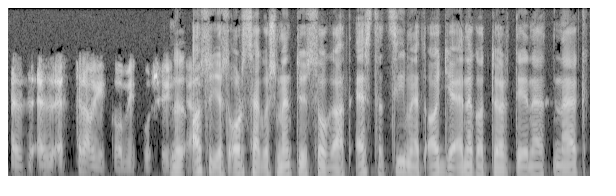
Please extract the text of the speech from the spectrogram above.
ez, ez, ez tragikomikus. Az, hogy az Országos Mentőszolgálat ezt a címet adja ennek a történetnek,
